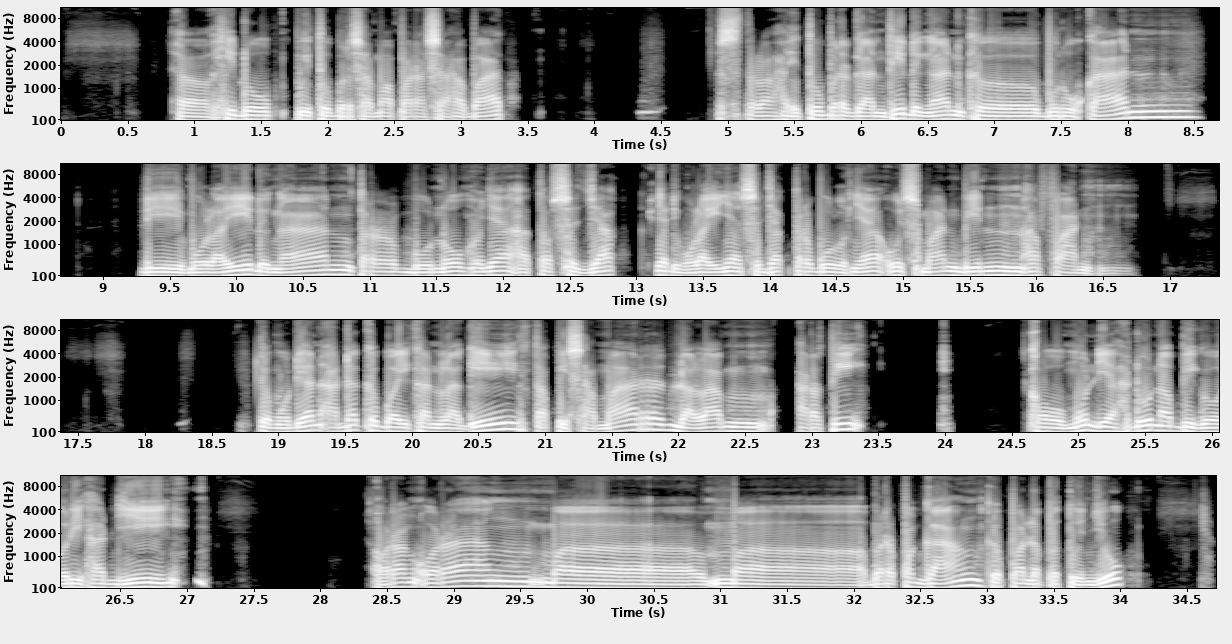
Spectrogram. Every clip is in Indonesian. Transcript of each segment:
uh, hidup itu bersama para sahabat. Setelah itu berganti dengan keburukan dimulai dengan terbunuhnya atau sejak ya dimulainya sejak terbunuhnya Utsman bin Affan kemudian ada kebaikan lagi tapi samar dalam arti kaumun yahduna bigori haji orang-orang me, me, berpegang kepada petunjuk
